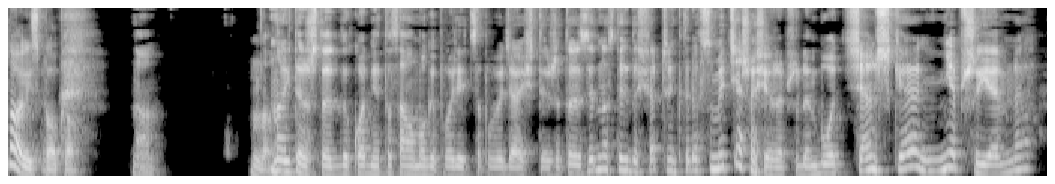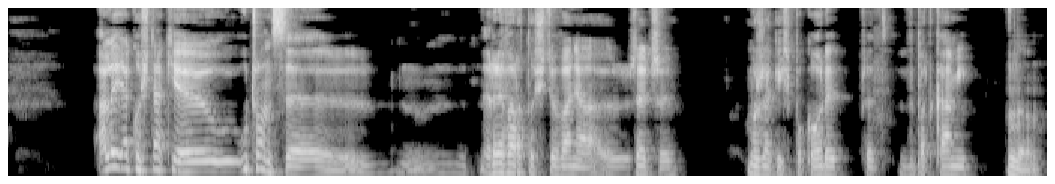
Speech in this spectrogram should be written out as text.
No i spoko. No, No. no i też te, dokładnie to samo mogę powiedzieć, co powiedziałeś ty, że to jest jedno z tych doświadczeń, które w sumie cieszę się, że przodem było ciężkie, nieprzyjemne, ale jakoś takie uczące mm, rewartościowania rzeczy. Może jakieś pokory przed wypadkami. no.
